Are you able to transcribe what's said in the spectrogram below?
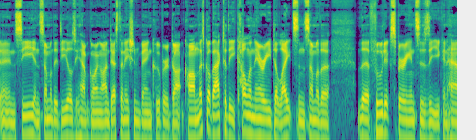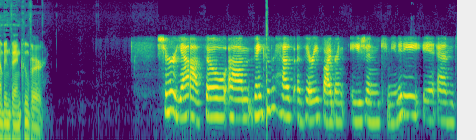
and see, and some of the deals you have going on. DestinationVancouver.com. Let's go back to the culinary delights and some of the the food experiences that you can have in Vancouver. Sure, yeah. So um, Vancouver has a very vibrant Asian community, and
